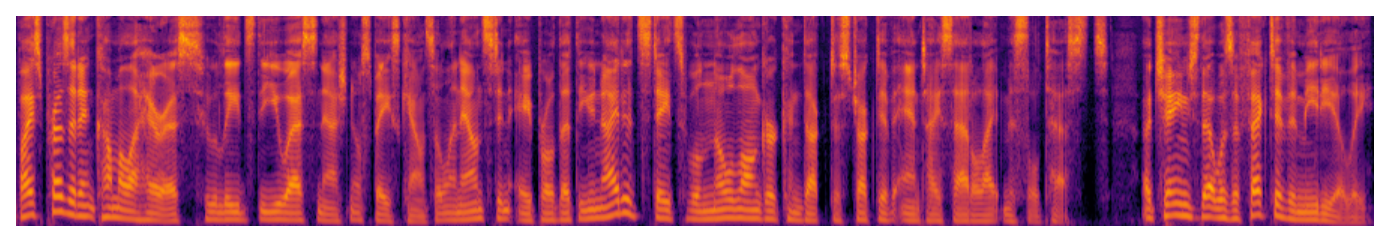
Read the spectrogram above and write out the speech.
Vice President Kamala Harris, who leads the U.S. National Space Council, announced in April that the United States will no longer conduct destructive anti satellite missile tests, a change that was effective immediately.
